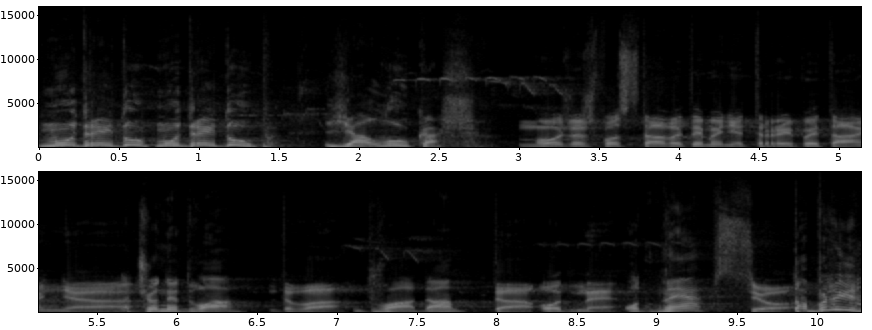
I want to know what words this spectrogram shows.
Мудрий дуб, мудрий дуб. Я Лукаш. Можеш поставити мені три питання. А Чо не два? Два. Два, да? Да, одне. Одне? Все. Та блін!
